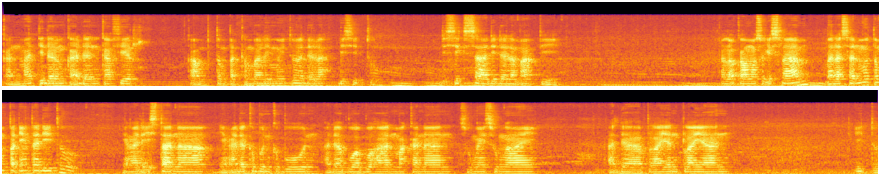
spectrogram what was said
kan mati dalam keadaan kafir. Tempat kembalimu itu adalah di situ, disiksa di dalam api. Kalau kamu masuk Islam, balasanmu tempat yang tadi itu yang ada istana, yang ada kebun-kebun, ada buah-buahan, makanan, sungai-sungai, ada pelayan-pelayan. Itu.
